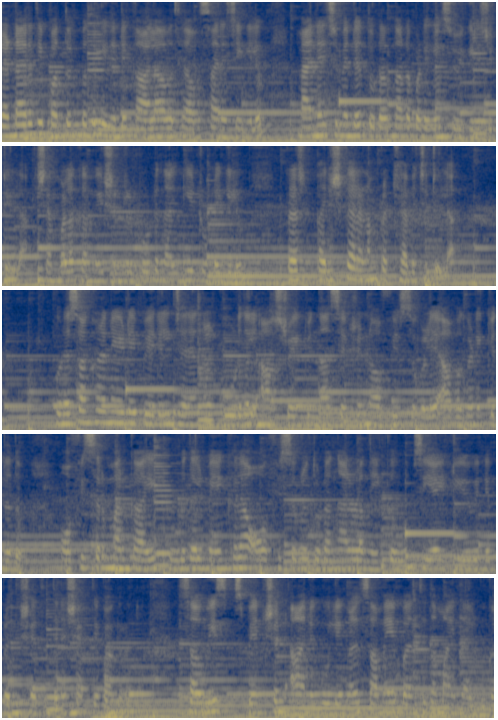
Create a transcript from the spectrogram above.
രണ്ടായിരത്തി പത്തൊൻപതിൽ ഇതിന്റെ കാലാവധി അവസാനിച്ചെങ്കിലും മാനേജ്മെന്റ് തുടർ നടപടികൾ സ്വീകരിച്ചിട്ടില്ല. ശമ്പള കമ്മീഷൻ റിപ്പോർട്ട് നൽകിയിട്ടുണ്ടെങ്കിലും പരിഷ്കരണം പ്രഖ്യാപിച്ചിട്ടില്ല. പുനഃസംഘടനയുടെ പേരിൽ ജനങ്ങൾ കൂടുതൽ ആശ്രയിക്കുന്ന സെക്ഷൻ ഓഫീസുകളെ അവഗണിക്കുന്നതും ഓഫീസർമാർക്കായി കൂടുതൽ മേഖലാ ഓഫീസുകൾ തുടങ്ങാനുള്ള നീക്കവും സി ഐ ടി യുവിന്റെ പ്രതിഷേധത്തിന് ശക്തി പകരുന്നു സർവീസ് പെൻഷൻ ആനുകൂല്യങ്ങൾ സമയബന്ധിതമായി നൽകുക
